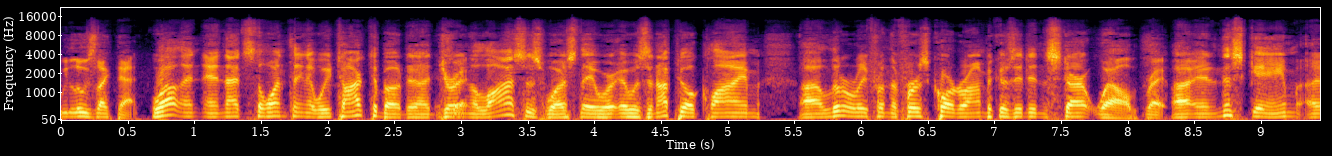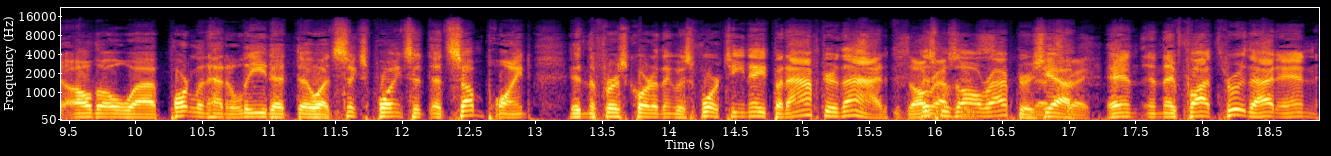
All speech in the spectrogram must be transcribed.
we lose like that. Well, and, and that's the one thing that we talked about uh, during right. the losses was they were it was an uphill climb, uh, literally from the first quarter on because it didn't start well. Right. Uh, in this game, uh, although uh, Portland had a lead at uh, what six points at, at some point in the first quarter, I think it was 14-8. But after that, was this was all Raptors. Raptors. That's yeah, right. and and they fought through that and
